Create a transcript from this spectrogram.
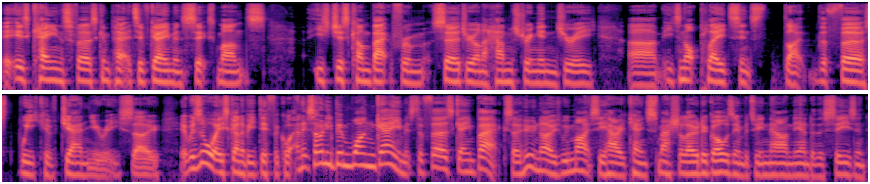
it is Kane's first competitive game in six months. He's just come back from surgery on a hamstring injury. Um, he's not played since like the first week of January. So it was always going to be difficult. And it's only been one game. It's the first game back. So who knows? We might see Harry Kane smash a load of goals in between now and the end of the season.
